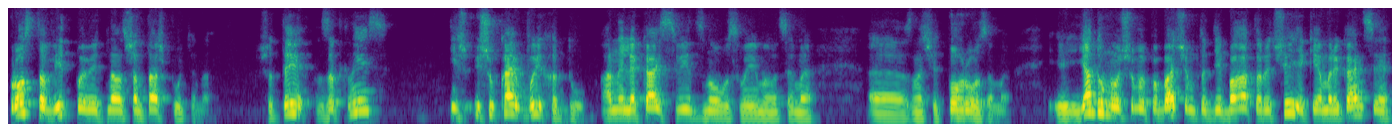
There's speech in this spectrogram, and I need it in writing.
просто відповідь на шантаж Путіна, що ти заткнись і, і шукай виходу, а не лякай світ знову своїми оцими, е, значить, погрозами. І я думаю, що ми побачимо тоді багато речей, які американці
